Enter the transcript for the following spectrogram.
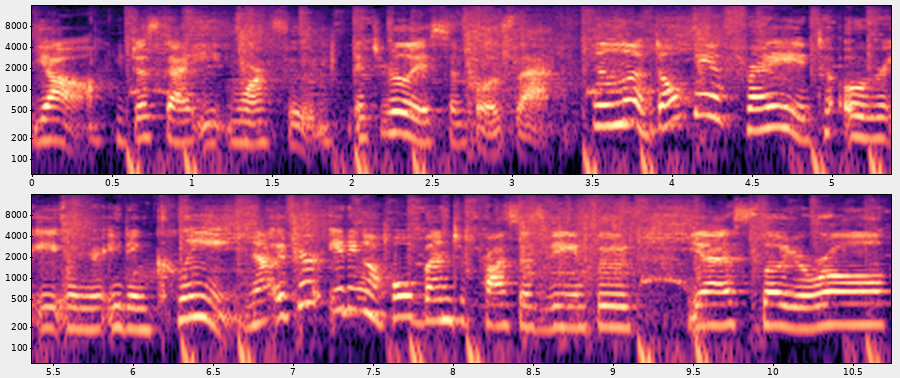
Y'all, you just gotta eat more food. It's really as simple as that. And look, don't be afraid to overeat when you're eating clean. Now, if you're eating a whole bunch of processed vegan food, yes, slow your roll.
